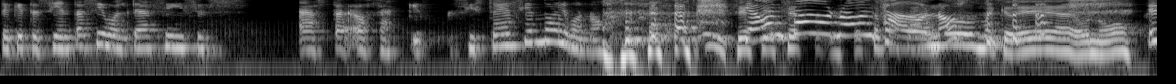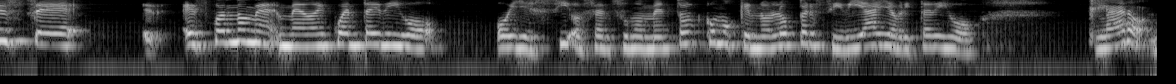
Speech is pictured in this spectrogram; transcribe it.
de que te sientas y volteas y dices, hasta, o sea, si estoy haciendo algo, no. si ha avanzado o no ha avanzado, ¿no? Me quedé o no. Este, es cuando me, me, doy cuenta y digo, oye, sí, o sea, en su momento como que no lo percibía y ahorita digo, claro,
